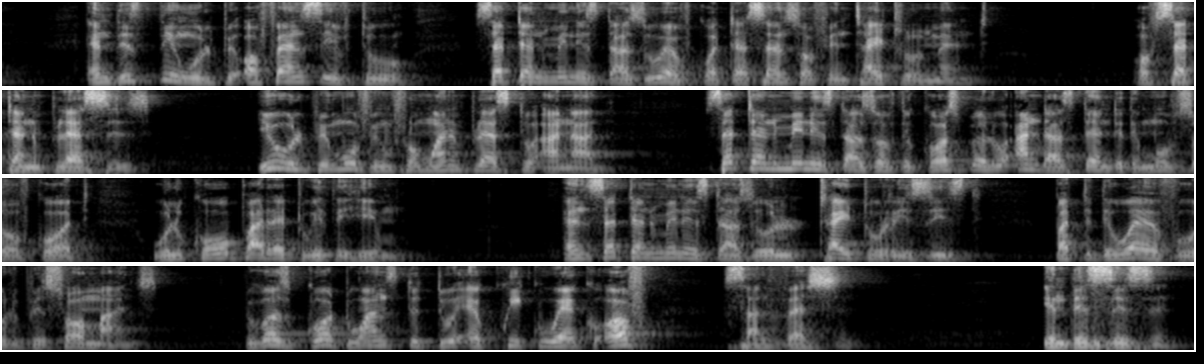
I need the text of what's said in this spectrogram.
And this thing will be offensive to certain ministers who have got a sense of entitlement of certain places. You will be moving from one place to another. Certain ministers of the gospel who understand the moves of God will cooperate with him. And certain ministers will try to resist, but the wave will be so much. Because God wants to do a quick work of salvation in this season.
